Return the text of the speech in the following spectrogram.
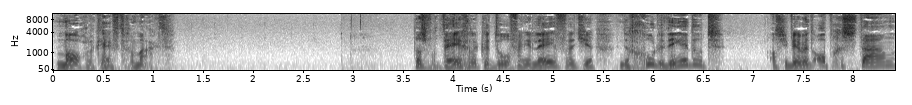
mogelijk heeft gemaakt. Dat is wel degelijk het doel van je leven, dat je de goede dingen doet. Als je weer bent opgestaan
